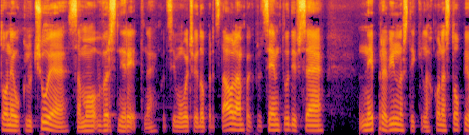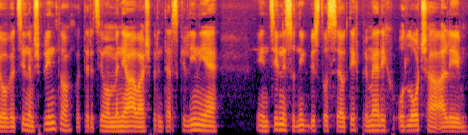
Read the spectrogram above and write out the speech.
To ne vključuje samo vrstni red, ne, kot si mogoče kdo predstavlja, ampak predvsem tudi vse nepravilnosti, ki lahko nastopijo v ciljnem sprintu, kot je recimo menjava sprinterske linije. In ciljni sodnik v bistvu se v teh primerih odloča, ali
